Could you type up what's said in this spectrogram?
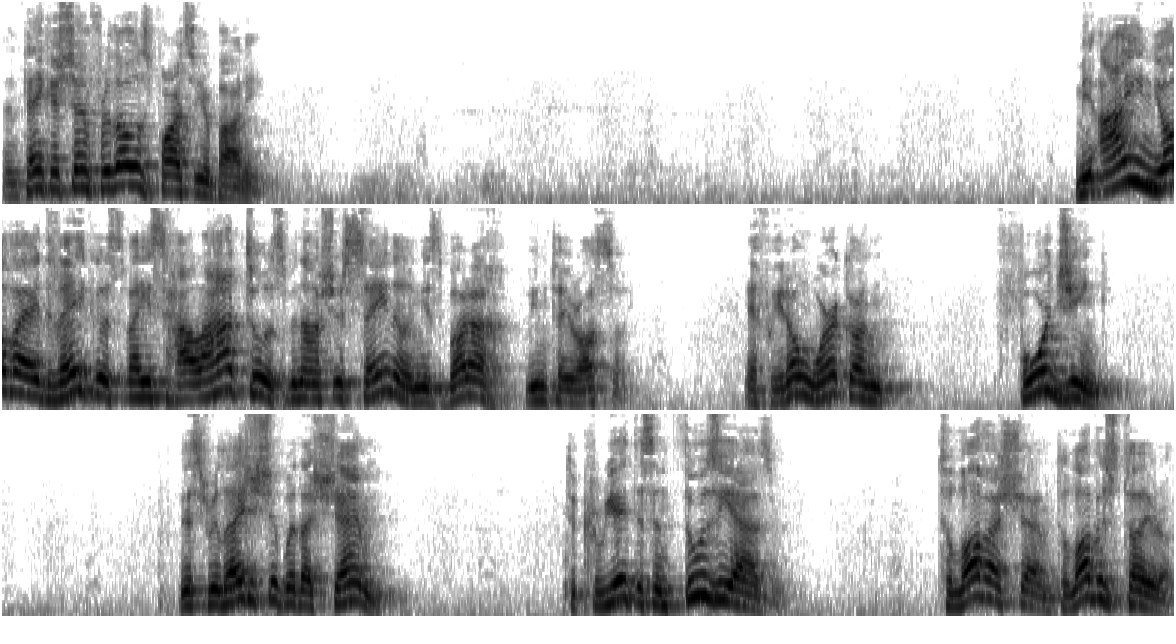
And thank Hashem for those parts of your body. If we don't work on forging this relationship with Hashem, to create this enthusiasm, to love Hashem, to love His Torah,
